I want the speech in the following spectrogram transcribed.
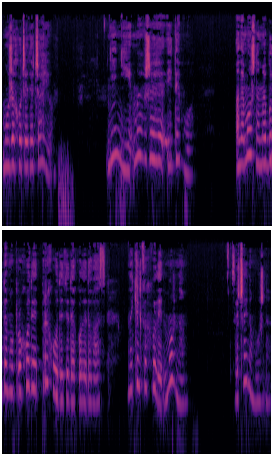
Може, хочете чаю? Ні, ні, ми вже йдемо. Але можна, ми будемо проходити, приходити деколи до вас. На кілька хвилин можна? Звичайно, можна.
